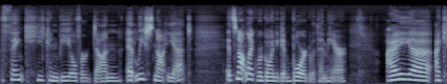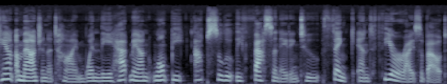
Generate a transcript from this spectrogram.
think he can be overdone, at least not yet. It's not like we're going to get bored with him here. I uh, I can't imagine a time when the Hat Man won't be absolutely fascinating to think and theorize about.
